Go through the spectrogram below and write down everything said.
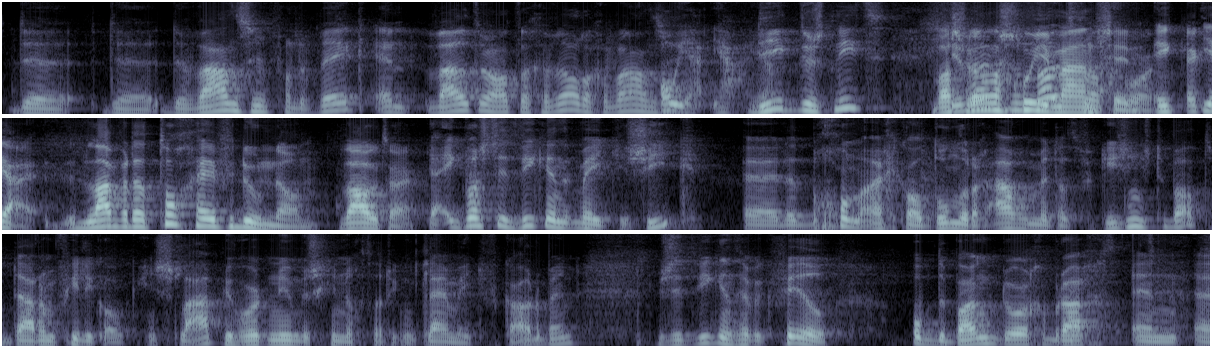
de, de, de waanzin van de week. En Wouter had een geweldige waanzin. Oh ja, ja, ja. Die ik dus niet... Was wel een goede waanzin. Ik, ja, laten we dat toch even doen dan. Wouter. Ja, ik was dit weekend een beetje ziek. Eh, dat begon eigenlijk al donderdagavond met dat verkiezingsdebat. Daarom viel ik ook in slaap. Je hoort nu misschien nog dat ik een klein beetje verkouden ben. Dus dit weekend heb ik veel op de bank doorgebracht. En eh,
